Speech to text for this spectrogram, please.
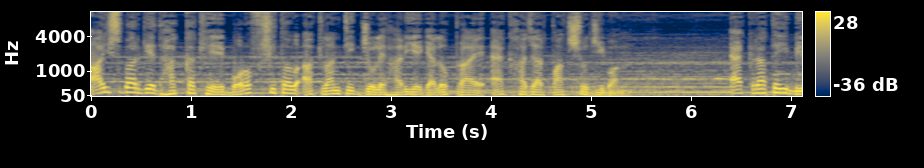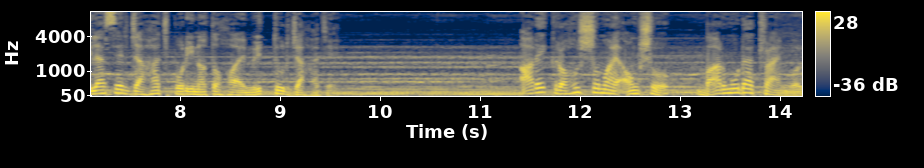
আইসবার্গে ধাক্কা খেয়ে বরফ শীতল আটলান্টিক জলে হারিয়ে গেল প্রায় এক হাজার পাঁচশো জীবন। এক রাতেই বিলাসের জাহাজ পরিণত হয় মৃত্যুর জাহাজে। আরেক রহস্যময় অংশ, বারমুডা ট্রায়াঙ্গল।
